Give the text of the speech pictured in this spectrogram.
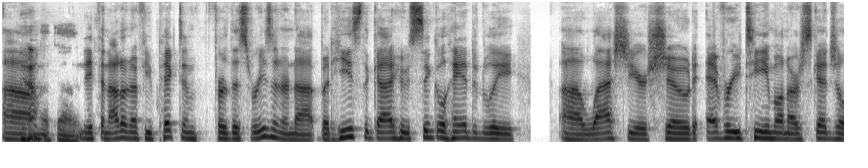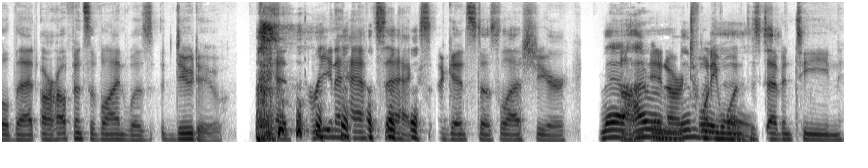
um, I thought. Nathan, I don't know if you picked him for this reason or not, but he's the guy who single-handedly uh, last year showed every team on our schedule that our offensive line was doo doo. They had three and a half sacks against us last year Man, I um, in our 21 to 17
